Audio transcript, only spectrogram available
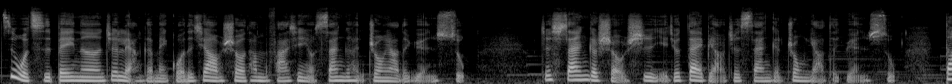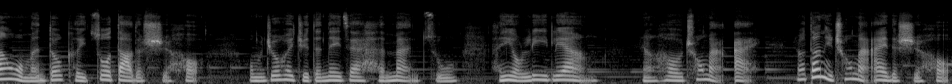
自我慈悲呢？这两个美国的教授他们发现有三个很重要的元素，这三个手势也就代表这三个重要的元素。当我们都可以做到的时候。我们就会觉得内在很满足，很有力量，然后充满爱。然后当你充满爱的时候，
